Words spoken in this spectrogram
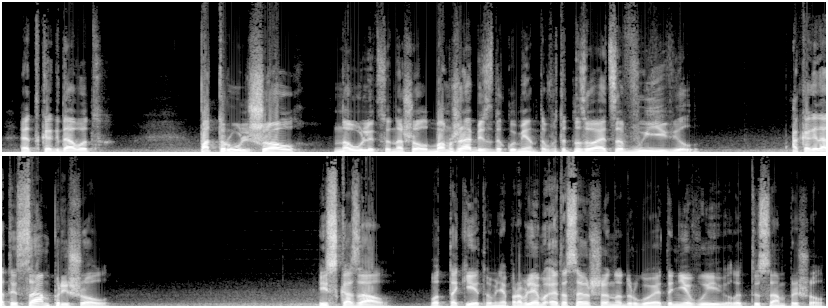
– это когда вот патруль шел, на улице нашел бомжа без документов, вот это называется выявил. А когда ты сам пришел и сказал, вот такие-то у меня проблемы, это совершенно другое, это не выявил, это ты сам пришел.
